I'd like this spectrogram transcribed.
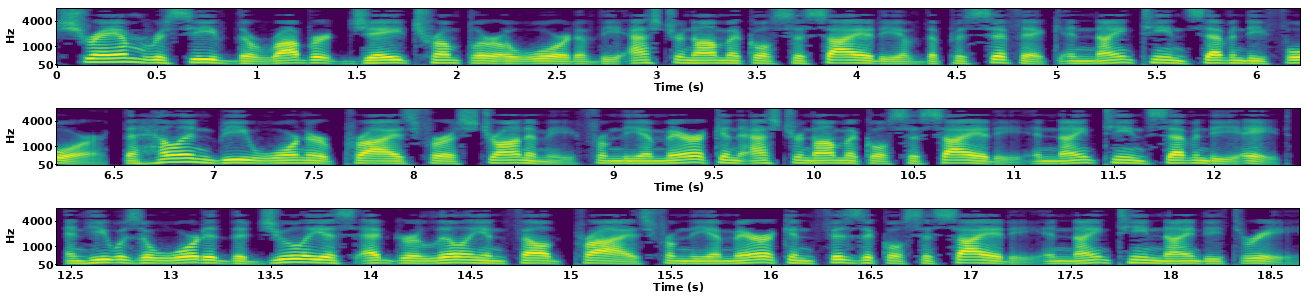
Schramm received the Robert J. Trumpler Award of the Astronomical Society of the Pacific in 1974, the Helen B. Warner Prize for Astronomy from the American Astronomical Society in 1978, and he was awarded the Julius Edgar Lilienfeld Prize from the American Physical Society in 1993.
